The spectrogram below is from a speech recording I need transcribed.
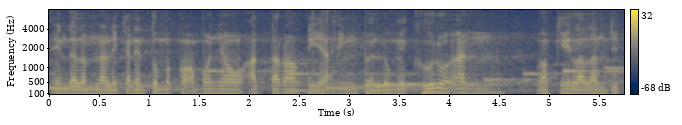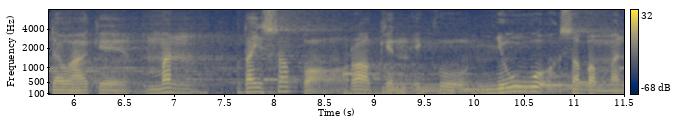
ing dalam nalikan itu mekok apa nyawa at-taraqiyah ing balunge guruan wakilalan didhawuhake man utai sapa? Rakin iku nyuwuk sapa man?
